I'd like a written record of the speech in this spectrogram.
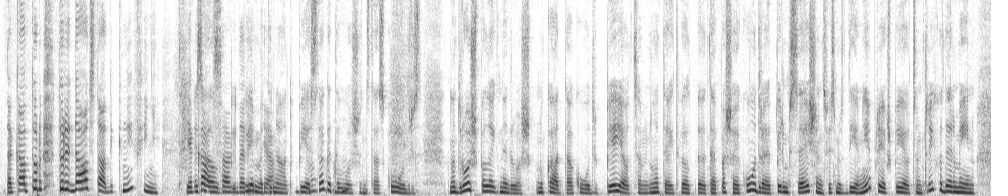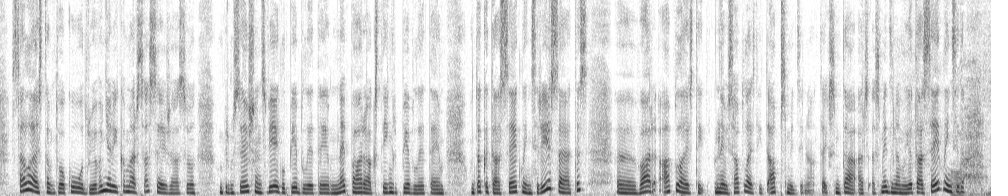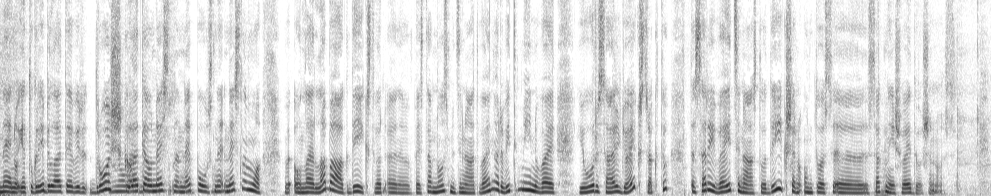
Tur, tur ir daudz tādu knifiņu. Ja es kāds sāk darīt, piemetinātu pie nu, sagatavošanas tās kūdras, nu droši paliek nedroši. Nu, kāda tā kūdra? Piejaucam noteikti vēl eh, tai pašai kūdrai pirms sēšanas, vismaz dienu iepriekš piejaucam trihodermīnu, salaistam to kūdru, jo viņi arī kamēr sasēžās un, un pirms sēšanas viegli pieblietējam, nepārāk stingri pieblietējam. Un tā, kad tās sēkliņas ir iesētas, eh, var aplaistīt, nevis aplaistīt, apsmidzināt, teiksim tā, ar, ar smidzinājumu, jo tās sēkliņas oh. ir, nē, nu, ja tu gribi, lai tev ir droši, no, nu, lai tev nes, ne, nepūs, ne, neslimo, un lai labāk dīkst, var eh, pēc tam nosmidzināt vai nu ar vitamīnu vai jūras aļģu ekstraktu, tas arī veicinās to dīkšanu un tos uh, saknīšu veidošanos.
